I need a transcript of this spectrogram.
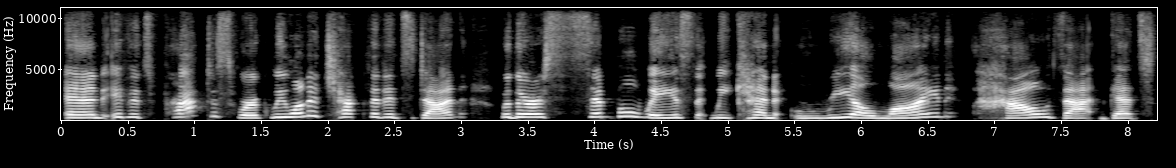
And if it's practice work, we want to check that it's done, but there are simple ways that we can realign how that gets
